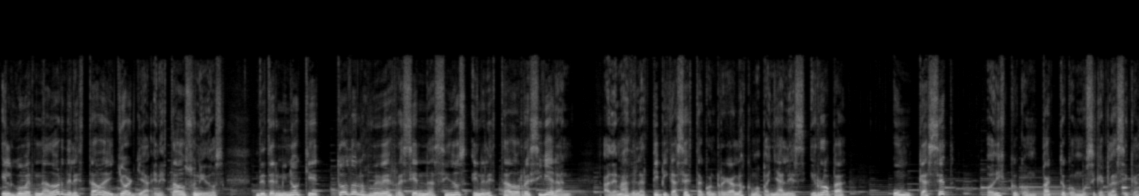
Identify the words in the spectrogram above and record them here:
el gobernador del estado de Georgia en Estados Unidos determinó que todos los bebés recién nacidos en el estado recibieran, además de la típica cesta con regalos como pañales y ropa, un cassette o disco compacto con música clásica.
